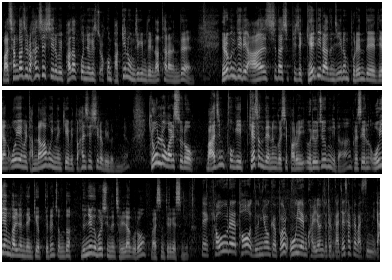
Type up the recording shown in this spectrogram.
마찬가지로 한세실업의 바닥권역에서 조금 바뀌는 움직임들이 나타나는데 여러분들이 아시다시피 이제 갭이라든지 이런 브랜드에 대한 OEM을 담당하고 있는 기업이 또 한세 시럽이거든요. 겨울로 갈수록 마진폭이 개선되는 것이 바로 이 의료주입니다. 그래서 이런 OEM 관련된 기업들은 좀 더 눈여겨볼 수 있는 전략으로 말씀드리겠습니다. 네, 겨울에 더 눈여겨볼 OEM 관련주들까지 살펴봤습니다.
